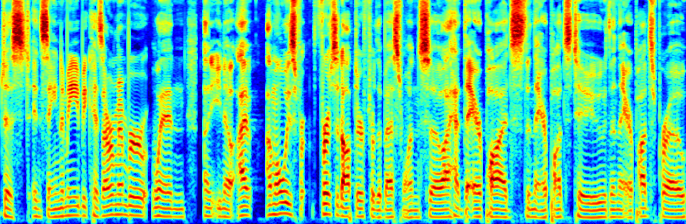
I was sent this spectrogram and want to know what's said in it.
just insane to me because I remember when uh, you know I I'm always f- first adopter for the best one, so I had the AirPods, then the AirPods 2, then the AirPods Pro.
